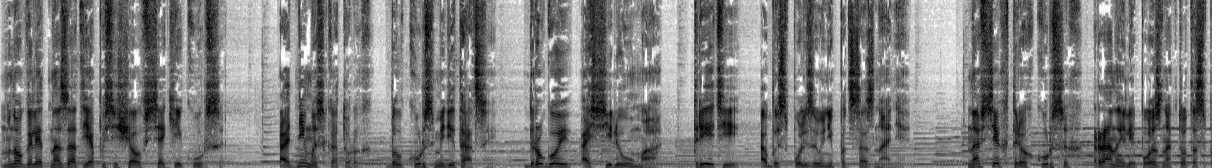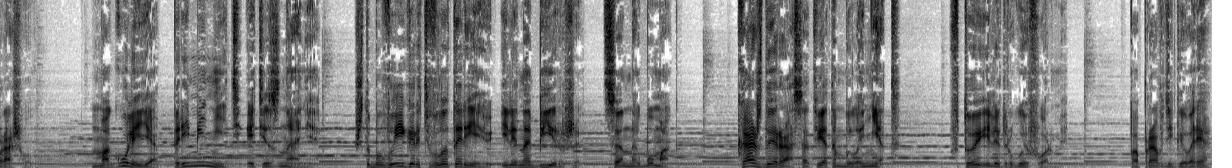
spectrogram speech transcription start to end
Много лет назад я посещал всякие курсы, одним из которых был курс медитации – другой – о силе ума, третий – об использовании подсознания. На всех трех курсах рано или поздно кто-то спрашивал, могу ли я применить эти знания, чтобы выиграть в лотерею или на бирже ценных бумаг. Каждый раз ответом было «нет» в той или другой форме. По правде говоря,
